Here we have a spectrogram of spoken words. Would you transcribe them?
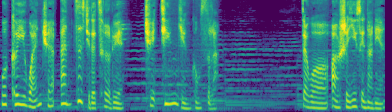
我可以完全按自己的策略去经营公司了。在我二十一岁那年，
